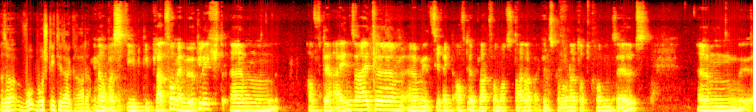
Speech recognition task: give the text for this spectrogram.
also wo, wo steht ihr da gerade? Genau, was die, die Plattform ermöglicht, ähm, auf der einen Seite, ähm, jetzt direkt auf der Plattform auf startupagainstcorona.com selbst, ähm,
